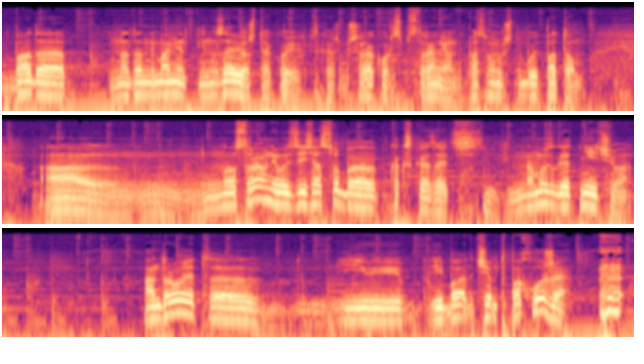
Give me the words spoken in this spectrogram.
БАДа на данный момент не назовешь такой, скажем, широко распространенный. Посмотрим, что будет потом. А, но сравнивать здесь особо, как сказать, на мой взгляд, нечего. Android э, и, и BAD чем-то похожи,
